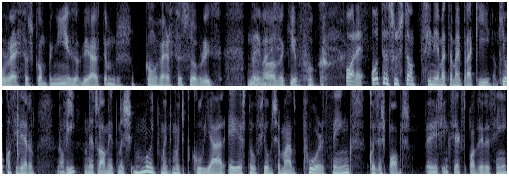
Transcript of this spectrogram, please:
por estas companhias. Aliás, temos conversas sobre isso para Nem falar mais. daqui a pouco. Ora, outra sugestão de cinema também para aqui, que eu considero, não vi, naturalmente, mas muito, muito, muito peculiar, é este novo filme chamado Poor Things, Coisas Pobres, enfim, se é que se pode dizer assim,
